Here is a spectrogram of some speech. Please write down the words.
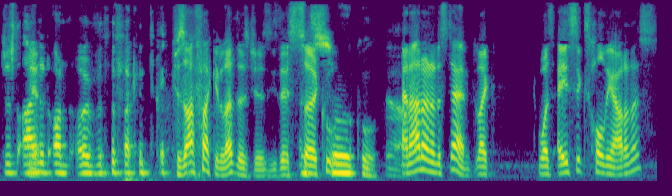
just iron Yeah. it on over the fucking thing. Because I fucking love those jerseys. They're so It's cool. So cool. yeah. And I don't understand. Like, was Asics holding out on us?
